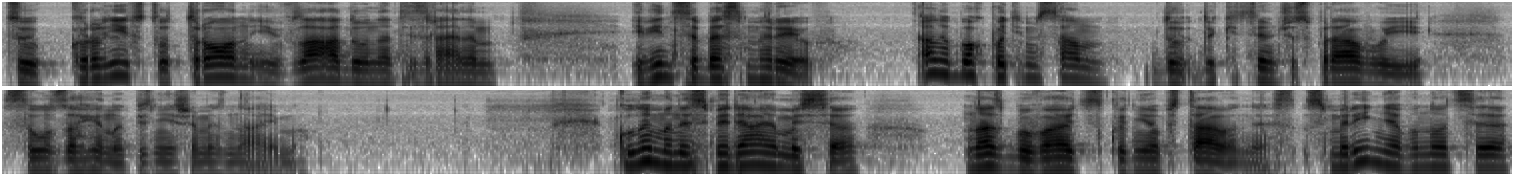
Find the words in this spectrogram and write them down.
цю королівство, трон і владу над Ізраїлем. І він себе смирив. Але Бог потім сам до- докінчив цю справу і Саул загинув, пізніше ми знаємо. Коли ми не смиряємося, у нас бувають складні обставини. Смиріння, воно це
